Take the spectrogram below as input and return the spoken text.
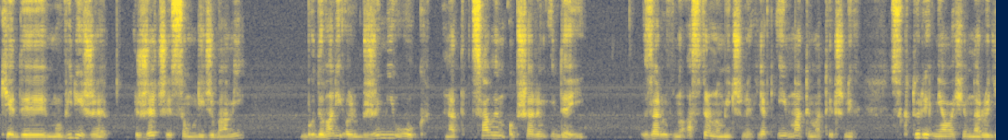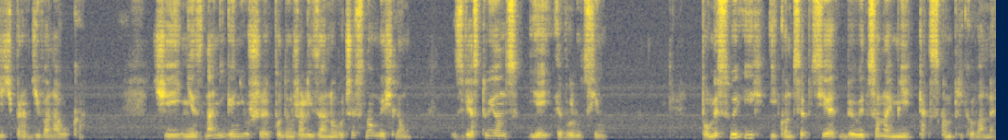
Kiedy mówili, że rzeczy są liczbami, budowali olbrzymi łuk nad całym obszarem idei, zarówno astronomicznych, jak i matematycznych, z których miała się narodzić prawdziwa nauka. Ci nieznani geniusze podążali za nowoczesną myślą, zwiastując jej ewolucję. Pomysły ich i koncepcje były co najmniej tak skomplikowane,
